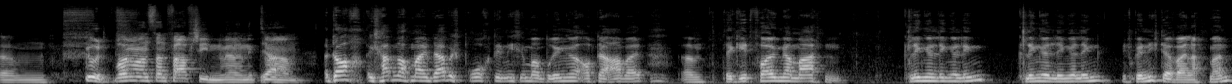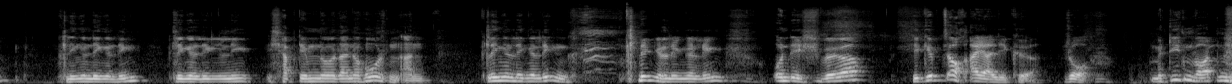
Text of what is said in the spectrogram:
Ähm, Gut, wollen wir uns dann verabschieden, wenn wir nichts mehr Ja. haben? Doch, ich habe noch meinen Werbespruch, den ich immer bringe auf der Arbeit. Ähm, der geht folgendermaßen. Klingelingeling, klingelingeling, ich bin nicht der Weihnachtsmann. Klingelingeling, klingelingeling, ich hab dem nur seine Hosen an. Klingelingeling, klingelingeling, und ich schwör, hier gibt's auch Eierlikör. So, mit diesen Worten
